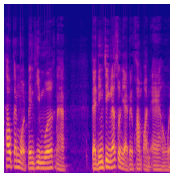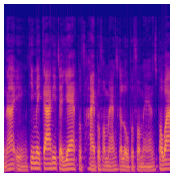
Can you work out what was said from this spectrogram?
เท่ากันหมดเป็นทีมเวิร์กนะครับ แต่จริง ๆ แล้วส่วนใหญ่เป็นความอ่อนแอของหัวหน้าเองที่ไม่กล้าที่จะแยก high performance กับ low performance เพราะว่า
